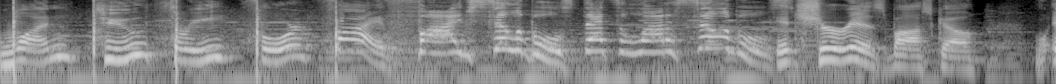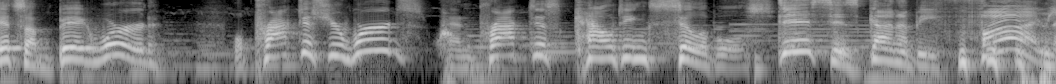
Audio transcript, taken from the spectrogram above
One, two, three, four, five. Five syllables. That's a lot of syllables. It sure is, Bosco. Well, it's a big word. Well, practice your words and practice counting syllables. This is gonna be fun.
